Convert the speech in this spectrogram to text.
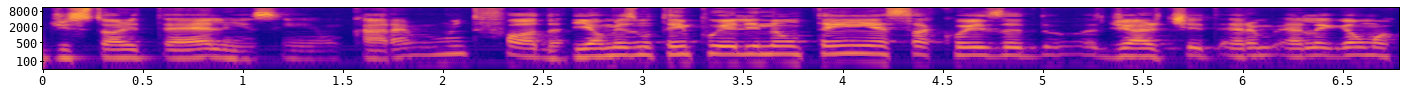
de storytelling, assim, um cara muito foda. E ao mesmo tempo ele não tem essa coisa do, de arte, era é legal uma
